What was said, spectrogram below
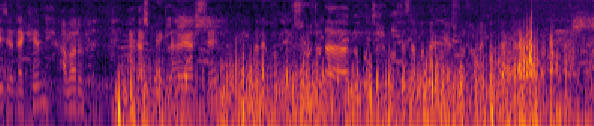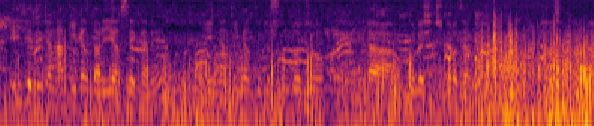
এই যে দেখেন, আবার আকাশ মেঘলা হয়ে আসছে। মানে সূর্যটা লুকোচুরি করতেছে আপনাদেরকে, সূর্যটা একটু দেখায়। এই যে দুইটা নারকেল গাছ দাঁড়িয়ে আছে এখানে, এই নারকেল গাছ দুটো সৌন্দর্য মানে এটা বলে শেষ করা যাবে না এটা হচ্ছে আপনারা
